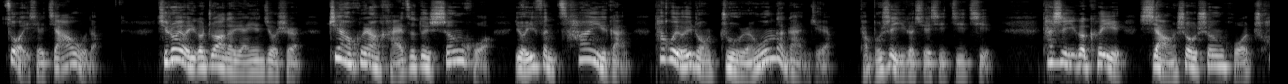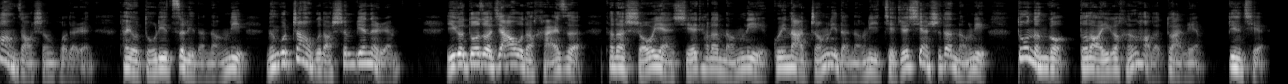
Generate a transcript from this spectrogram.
做一些家务的。其中有一个重要的原因就是，这样会让孩子对生活有一份参与感，他会有一种主人翁的感觉。他不是一个学习机器，他是一个可以享受生活、创造生活的人。他有独立自理的能力，能够照顾到身边的人。一个多做家务的孩子，他的手眼协调的能力、归纳整理的能力、解决现实的能力，都能够得到一个很好的锻炼，并且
